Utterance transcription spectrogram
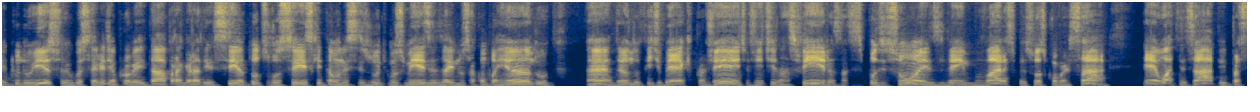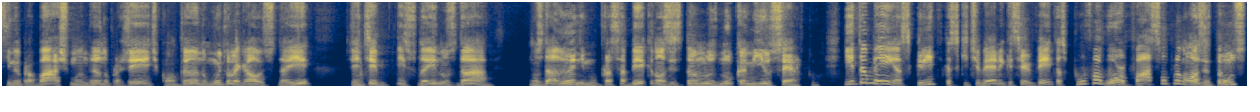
em tudo isso. Eu gostaria de aproveitar para agradecer a todos vocês que estão nesses últimos meses aí nos acompanhando, né, dando feedback para a gente, a gente nas feiras, nas exposições, vem várias pessoas conversar, é WhatsApp para cima e para baixo, mandando para a gente, contando, muito legal isso daí. Gente, isso daí nos dá nos dá ânimo para saber que nós estamos no caminho certo. E também as críticas que tiverem que ser feitas, por favor, façam para nós. Estamos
